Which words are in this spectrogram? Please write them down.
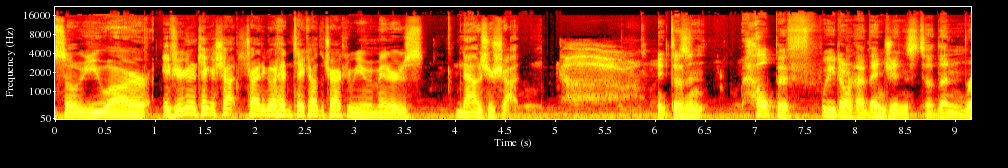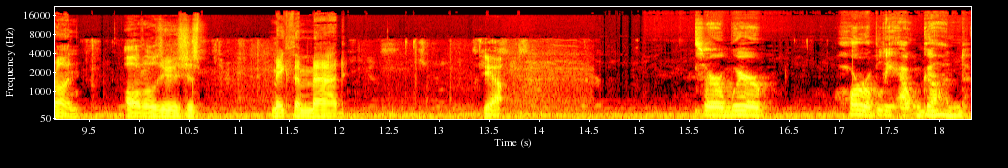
So you are, if you're going to take a shot to try to go ahead and take out the tractor beam emitters, now's your shot. It doesn't help if we don't have engines to then run. All it'll do is just make them mad. Yeah. Sir, we're horribly outgunned.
